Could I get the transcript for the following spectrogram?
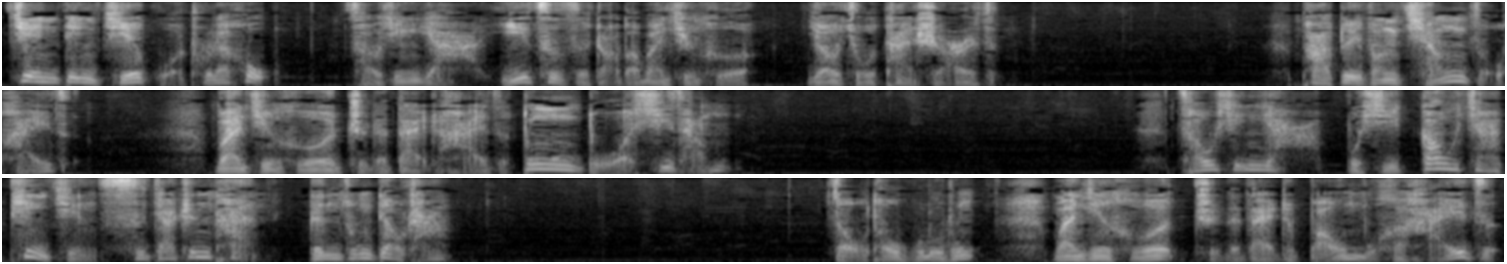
鉴定结果出来后，曹兴亚一次次找到万庆和，要求探视儿子。怕对方抢走孩子，万庆和只得带着孩子东躲西藏。曹新亚不惜高价聘请私家侦探跟踪调查。走投无路中，万庆和只得带着保姆和孩子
